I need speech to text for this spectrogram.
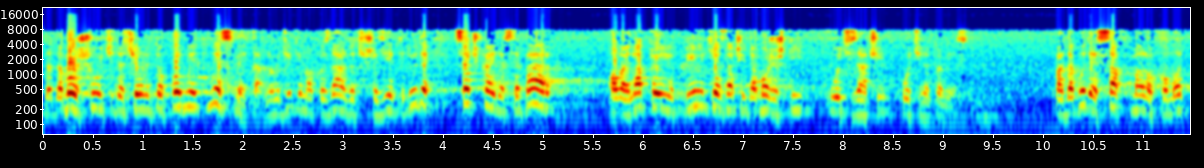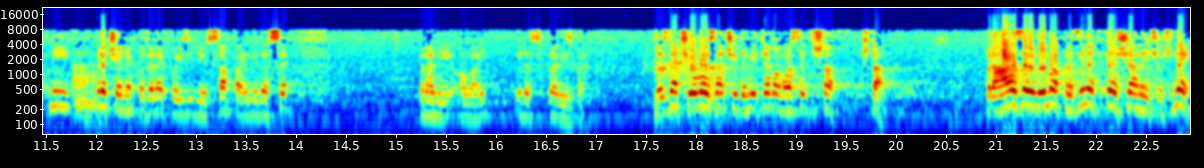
da, da možeš ući, da će oni to podnijeti, ne smeta. No međutim, ako znaš da ćeš razijeti ljude, sačkaj da se bar ovaj napravi otprilike, znači da možeš ti ući, znači ući na to mjesto pa da bude saf malo komotniji, preče neko da neko iziđe iz safa ili da se pravi ovaj, i da se pravi izbrk. Ne znači ovo znači da mi trebamo ostaviti šta? Šta? Prazan da ima prazina, ti kažeš ja neću ući. Ne,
